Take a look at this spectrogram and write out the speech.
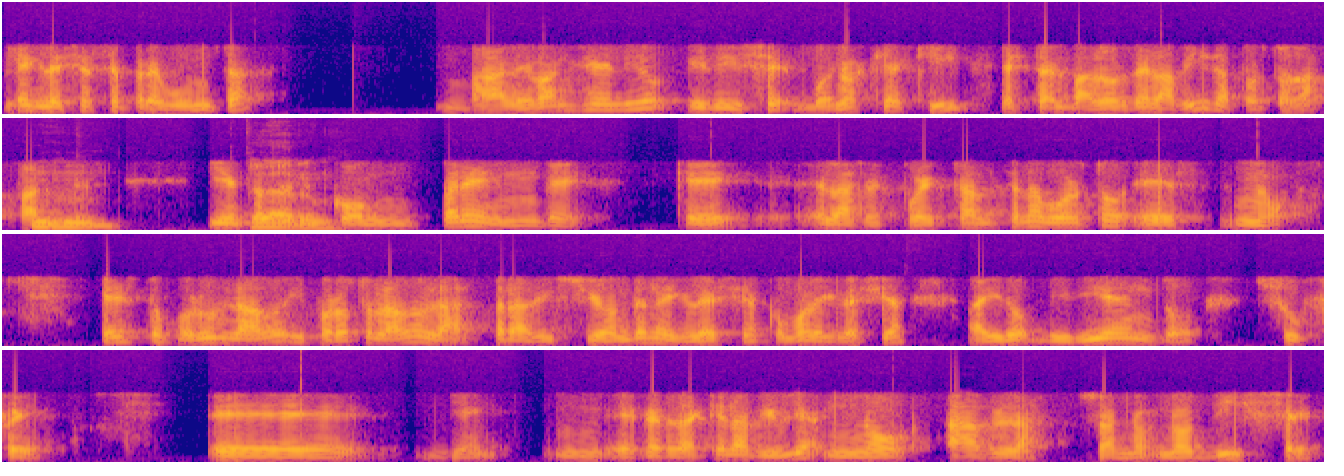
la iglesia se pregunta va al Evangelio y dice, bueno, es que aquí está el valor de la vida por todas partes. Y entonces comprende que la respuesta al aborto es no. Esto por un lado y por otro lado la tradición de la iglesia, cómo la iglesia ha ido viviendo su fe. Eh, bien, es verdad que la Biblia no habla, o sea, no, dice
